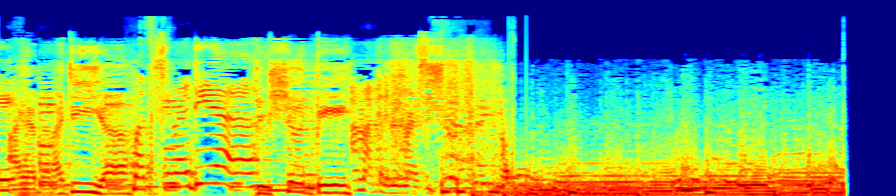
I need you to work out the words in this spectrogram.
I have an idea. What's your idea? You should be. I'm not gonna be mercy.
